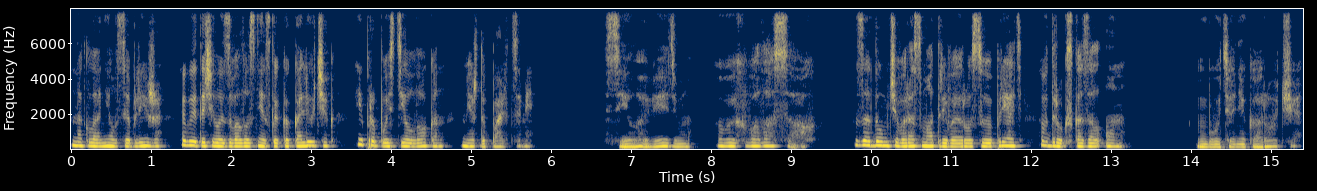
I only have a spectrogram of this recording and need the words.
Наклонился ближе, вытащил из волос несколько колючек и пропустил локон между пальцами. «Сила ведьм в их волосах», задумчиво рассматривая русую прядь, вдруг сказал он. «Будь они короче,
